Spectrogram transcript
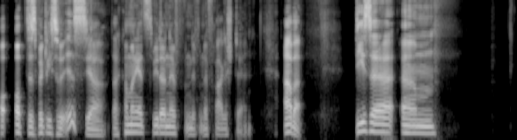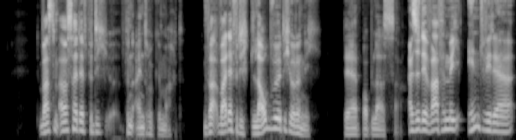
Ob das wirklich so ist, ja, da kann man jetzt wieder eine, eine, eine Frage stellen. Aber dieser, ähm, was, was hat er für dich für einen Eindruck gemacht? War, war der für dich glaubwürdig oder nicht? Der Bob Lazar. Also der war für mich entweder,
